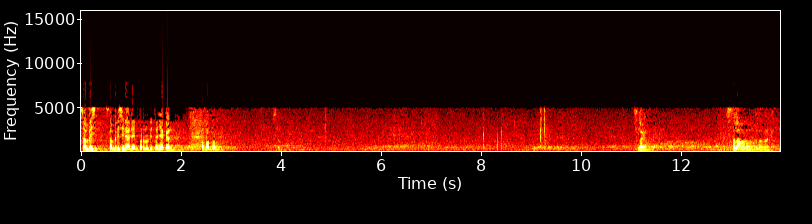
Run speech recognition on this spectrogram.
Sampai sampai di sini ada yang perlu ditanyakan? Tafadhol. Silakan. Assalamualaikum warahmatullahi wabarakatuh.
